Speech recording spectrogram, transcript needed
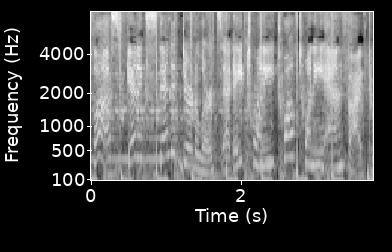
Plus, get extended Dirt Alerts at 820, 1220, and 520.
